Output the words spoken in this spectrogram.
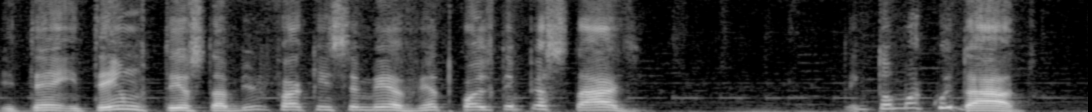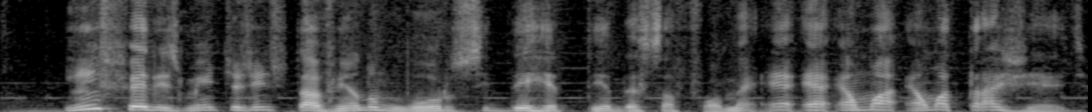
E tem, e tem um texto da Bíblia que fala que quem semeia vento colhe tempestade. Tem que tomar cuidado. Infelizmente, a gente está vendo o Moro se derreter dessa forma. É, é, é, uma, é uma tragédia.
